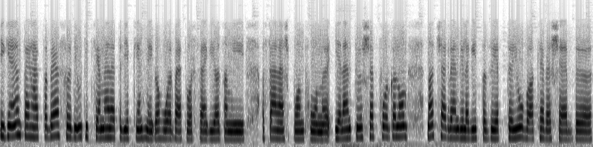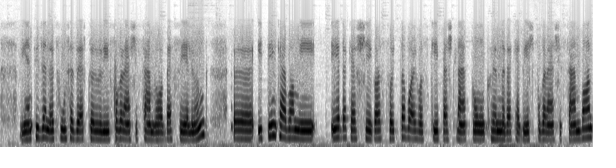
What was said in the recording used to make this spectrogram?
Igen, tehát a belföldi úti cél mellett egyébként még a horvátországi az, ami a szállás.hu-n jelentősebb forgalom. Nagyságrendileg itt azért jóval kevesebb, ilyen 15-20 ezer körüli foglalási számról beszélünk. Itt inkább ami érdekesség az, hogy tavalyhoz képest látunk növekedést fogalási számban,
